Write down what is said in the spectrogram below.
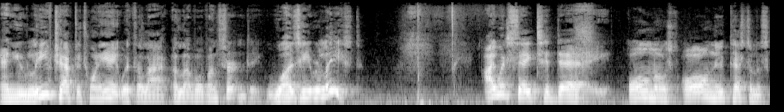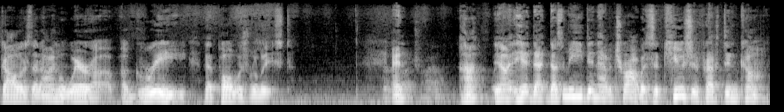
And you leave chapter 28 with a, la- a level of uncertainty. Was he released? I would say today, almost all New Testament scholars that I'm aware of agree that Paul was released. And Huh? You know, he, that doesn't mean he didn't have a trial, but his accusers perhaps didn't come.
